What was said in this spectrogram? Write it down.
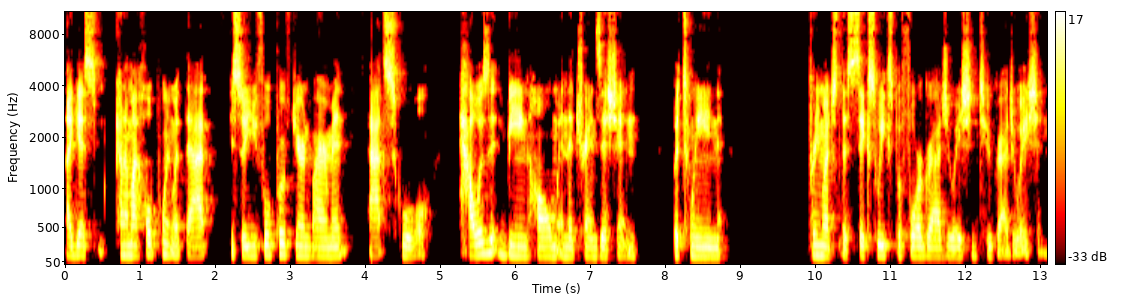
I guess kind of my whole point with that is so you foolproofed your environment at school. How is it being home and the transition between pretty much the six weeks before graduation to graduation?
